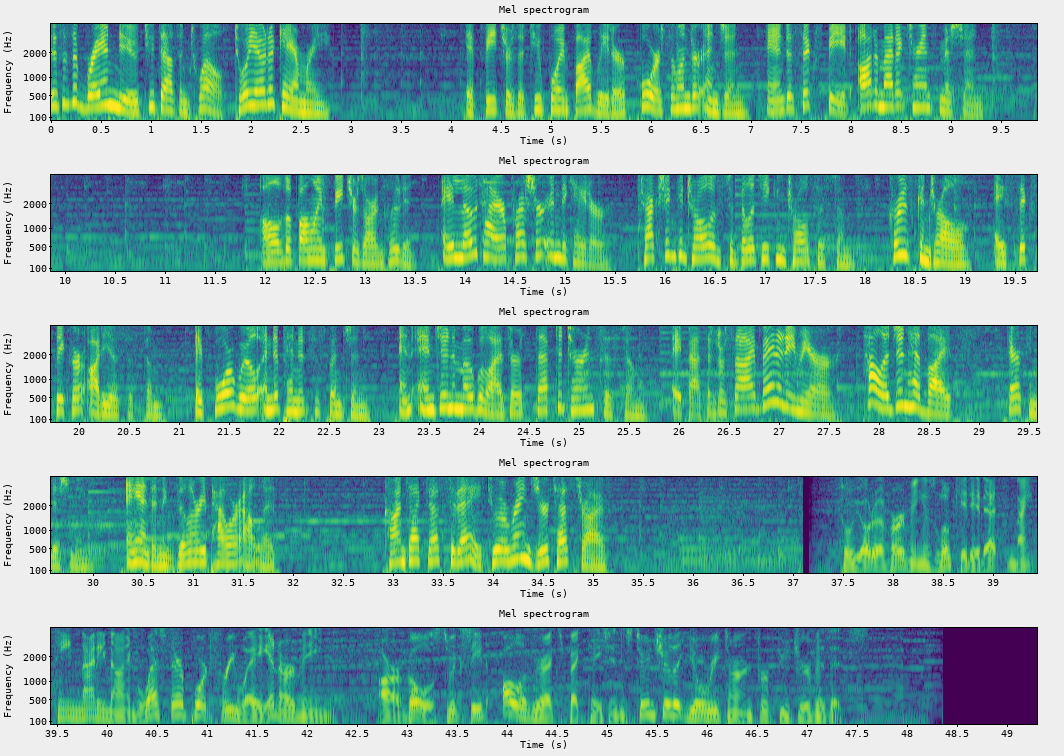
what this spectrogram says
This is a brand new 2012 Toyota Camry. It features a 2.5-liter four-cylinder engine and a six-speed automatic transmission. All of the following features are included. A low tire pressure indicator, traction control and stability control systems, cruise control, a six-speaker audio system, a four-wheel independent suspension, an engine immobilizer theft deterrent system, a passenger side vanity mirror, halogen headlights, air conditioning, and an auxiliary power outlet. Contact us today to arrange your test drive. Toyota of Irving is located at 1999 West Airport Freeway in Irving. Our goal is to exceed all of your expectations to ensure that you'll return for future visits.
